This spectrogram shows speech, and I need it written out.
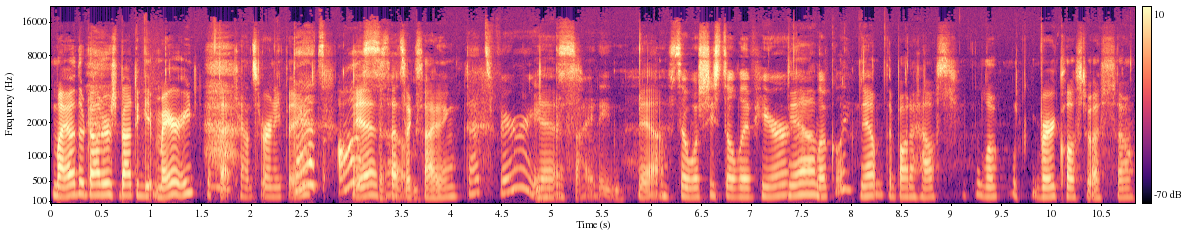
My other daughter's about to get married, if that counts for anything. That's awesome. Yes, that's exciting. That's very Yes. exciting. Yeah. So, will she still live here Yeah. locally? Yep, they bought a house very close to us. So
